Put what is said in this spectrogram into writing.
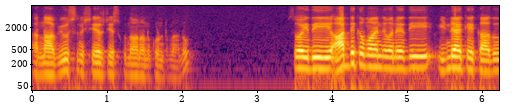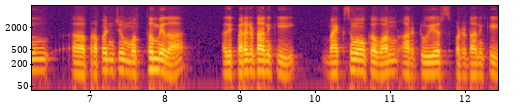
నా వ్యూస్ని షేర్ చేసుకుందామని అనుకుంటున్నాను. సో ఇది ఆర్థిక మాంద్యం అనేది ఇండియాకే కాదు ప్రపంచం మొత్తం మీద అది పెరగటానికి మ్యాక్సిమం ఒక వన్ ఆర్ టూ ఇయర్స్ పడటానికి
